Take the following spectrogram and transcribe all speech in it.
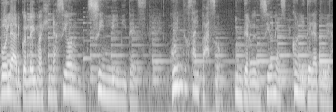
Volar con la imaginación sin límites. Cuentos al paso. Intervenciones con literatura.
